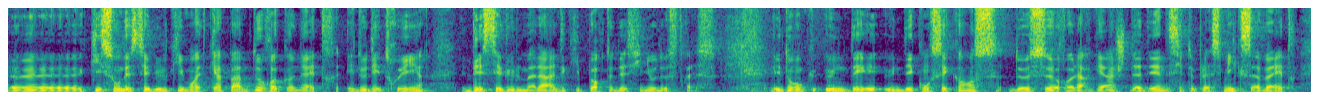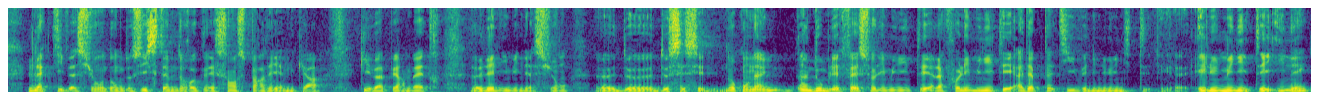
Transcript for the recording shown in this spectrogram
euh, qui sont des cellules qui vont être capables de reconnaître et de détruire des cellules malades qui portent des signaux de stress. Et donc, une des, une des conséquences de ce relargage d'ADN cytoplasmique, ça va être l'activation donc de systèmes de reconnaissance par les NK qui va permettre euh, l'élimination euh, de, de, ces cellules. Donc, on a un double effet sur l'immunité, à la fois l'immunité adaptative et l'immunité innée.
